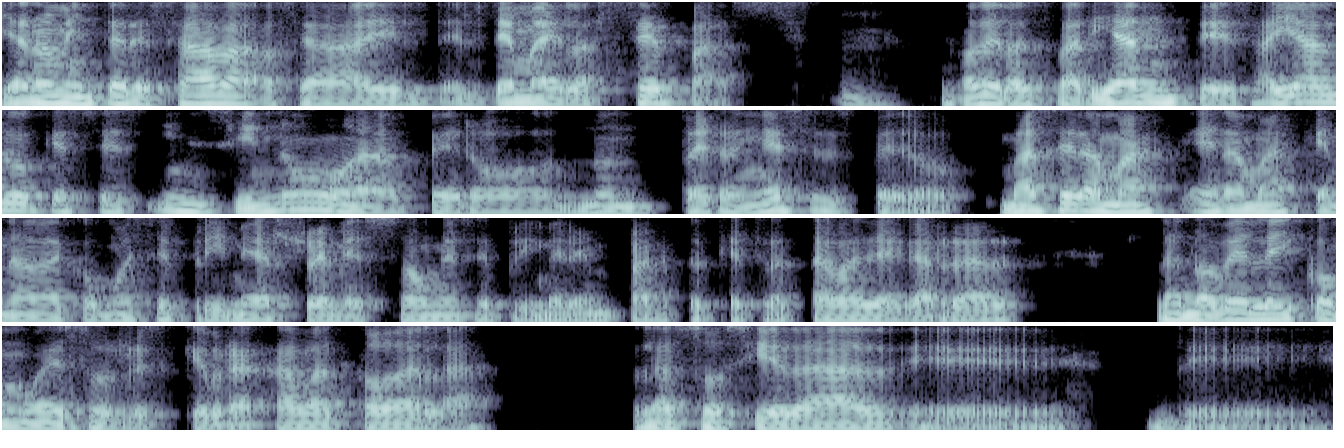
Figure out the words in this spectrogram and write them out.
ya no me interesaba, o sea, el, el tema de las cepas, mm. ¿no? de las variantes. Hay algo que se insinúa, pero, no, pero en ese, pero más era, más era más que nada como ese primer remesón, ese primer impacto que trataba de agarrar la novela y cómo eso resquebrajaba toda la, la sociedad eh, de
